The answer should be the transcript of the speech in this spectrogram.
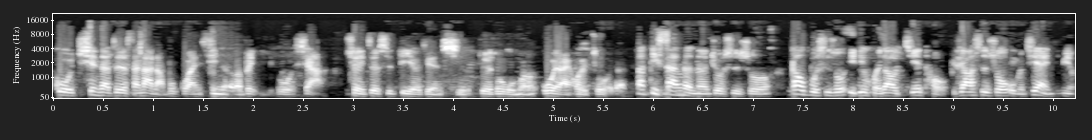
过现在这三大党不关心而被遗落下。所以这是第二件事，就是说我们未来会做的。那第三个呢，就是说，倒不是说一定回到街头，比较是说，我们既然已经有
